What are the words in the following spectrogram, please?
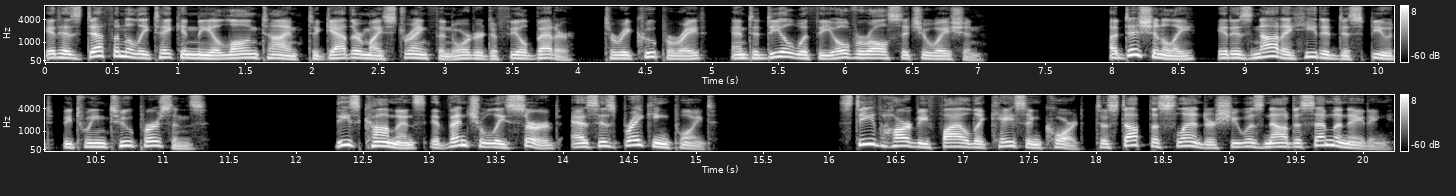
It has definitely taken me a long time to gather my strength in order to feel better, to recuperate, and to deal with the overall situation. Additionally, it is not a heated dispute between two persons. These comments eventually served as his breaking point. Steve Harvey filed a case in court to stop the slander she was now disseminating.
